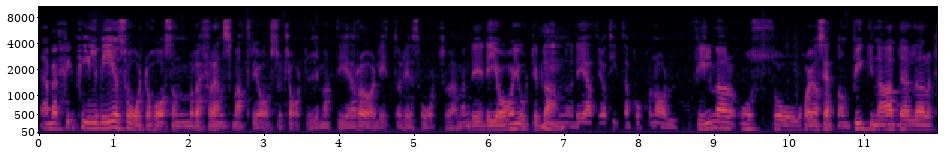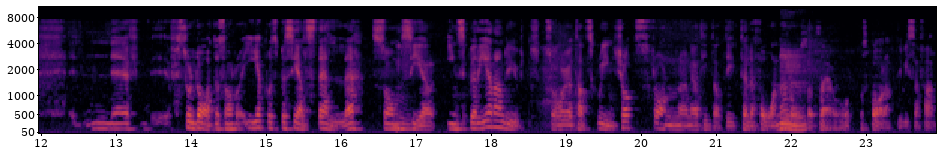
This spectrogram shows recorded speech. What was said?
Nej, men film är ju svårt att ha som referensmaterial såklart i och med att det är rörligt och det är svårt. Sådär. Men det, det jag har gjort ibland mm. det är att jag tittar på journal, filmer och så har jag sett någon byggnad eller soldater som är på ett speciellt ställe som mm. ser inspirerande ut. Så har jag tagit screenshots från när jag tittat i telefonen mm. då, så att säga, och, och, sparat i vissa fall.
